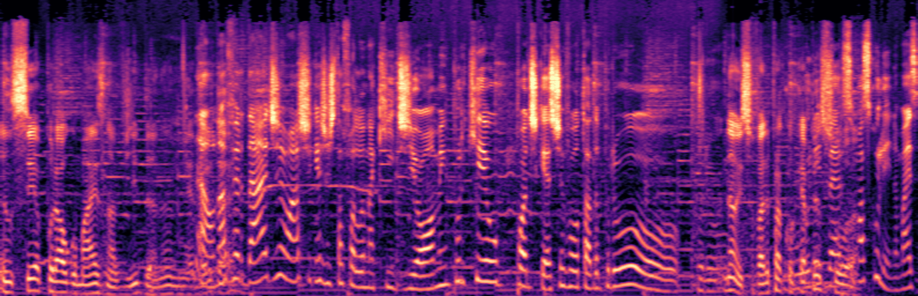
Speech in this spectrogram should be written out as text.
anseia por algo mais na vida, né? Não, na verdade, eu acho que a gente tá falando aqui de homem porque o podcast é voltado pro. pro Não, isso vale para qualquer universo pessoa. masculino. Mas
